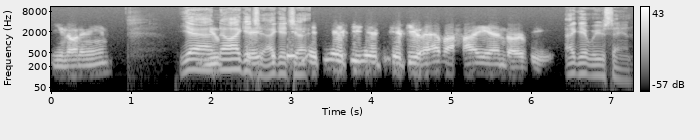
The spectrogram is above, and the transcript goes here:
you know what I mean? yeah, You- no, I get you. I get you. If, if, if, if you have a high end RV, I get what you're saying.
